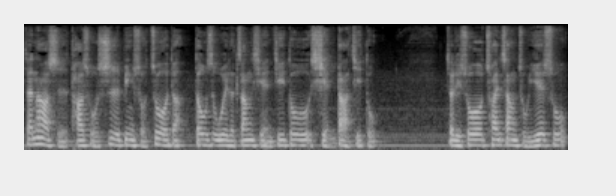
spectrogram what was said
在那时，他所事并所做的，都是为了彰显基督、显大基督。这里说穿上主耶稣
